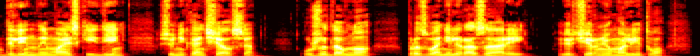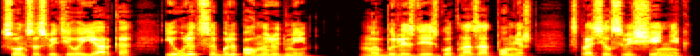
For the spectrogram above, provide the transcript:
Длинный майский день все не кончался. Уже давно прозвонили розарий, вечернюю молитву, солнце светило ярко, и улицы были полны людьми. «Мы были здесь год назад, помнишь?» — спросил священник,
